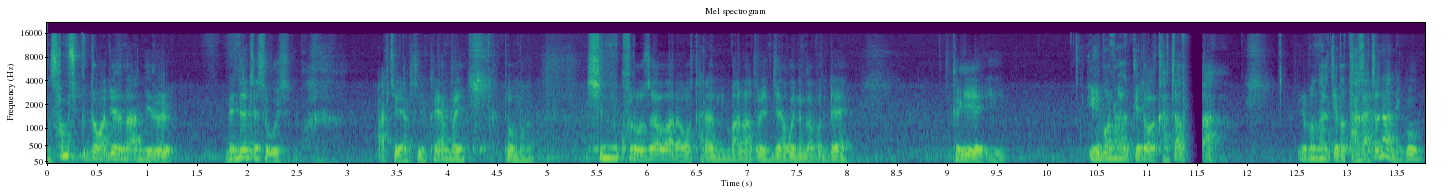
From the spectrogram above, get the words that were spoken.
30분 동안 일어난 일을 몇 년째 쓰고 있어요. 악질, 악질. 그 양반이 또 뭐, 신쿠로자와라고 다른 만화도 연재하고 있는가 본데, 거기에 이 일본 학기도가 가짜다. 일본 학기도 다 가짜는 아니고,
